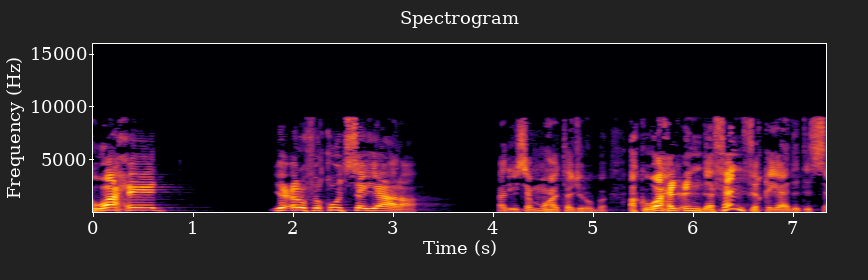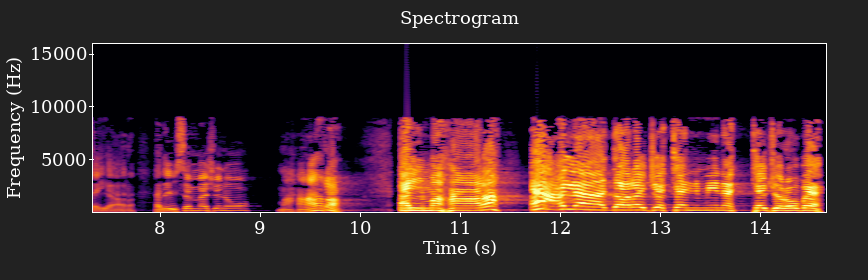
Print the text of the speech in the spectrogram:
كواحد يعرف يقود سيارة. هذه يسموها تجربة. أكو واحد عنده فن في قيادة السيارة. هذا يسمى شنو؟ مهارة. المهارة أعلى درجة من التجربة.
